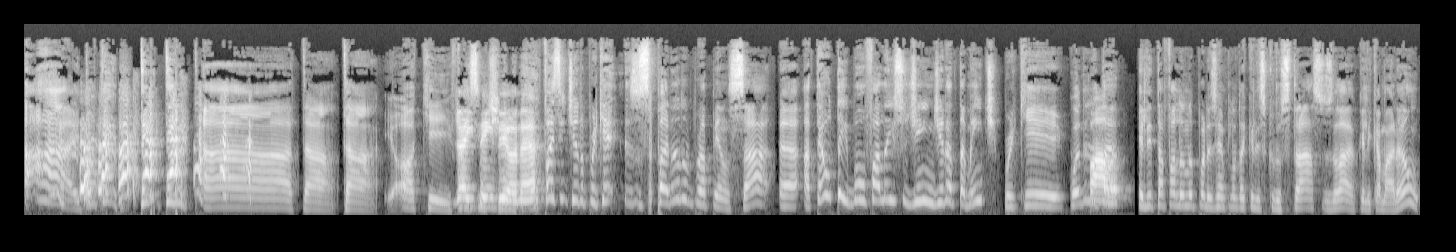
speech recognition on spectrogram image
Ah, então tem, tem, tem... Ah, tá, tá. Ok. Já entendeu, sentido. né? Faz sentido, porque parando pra pensar, uh, até o Table fala isso de indiretamente, porque quando ele tá, ele tá falando, por exemplo, daqueles crustáceos lá, aquele camarão,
